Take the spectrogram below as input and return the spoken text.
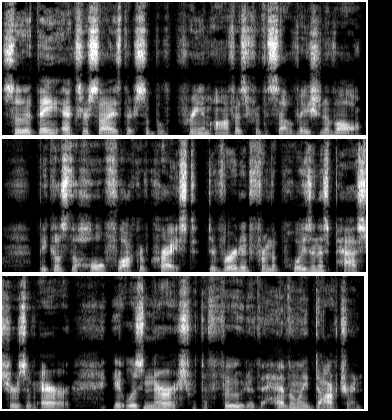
so that they exercised their supreme office for the salvation of all, because the whole flock of Christ, diverted from the poisonous pastures of error, it was nourished with the food of the heavenly doctrine,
